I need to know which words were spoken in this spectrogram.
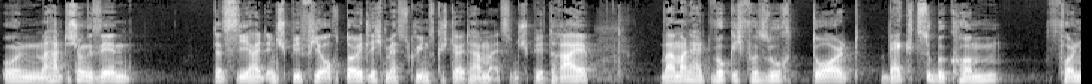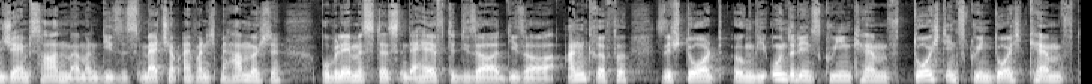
Und man hatte schon gesehen, dass sie halt in Spiel 4 auch deutlich mehr Screens gestellt haben als in Spiel 3, weil man halt wirklich versucht, dort wegzubekommen von James Harden, weil man dieses Matchup einfach nicht mehr haben möchte. Problem ist, dass in der Hälfte dieser, dieser Angriffe sich dort irgendwie unter den Screen kämpft, durch den Screen durchkämpft,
